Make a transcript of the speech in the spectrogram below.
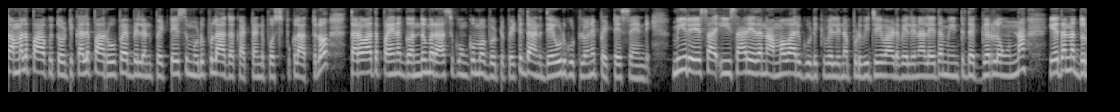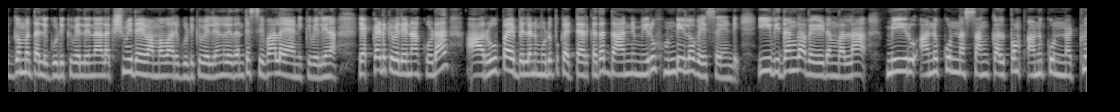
తమలపాకుతోటి కలిపి ఆ రూపాయి బిల్లను పెట్టేసి ముడుపులాగా కట్టండి పసుపు క్లాత్లో. తర్వాత పైన గంధుమ రాసి కుంకుమ బొట్టు పెట్టి దాన్ని దేవుడి గుట్లోనే పెట్టేసేయండి. మీరు ఏసా ఈసారి ఏదైనా అమ్మవారి గుడికి వెళ్ళి వెళ్ళినప్పుడు విజయవాడ వెళ్ళినా లేదా మీ ఇంటి దగ్గరలో ఉన్న ఏదన్నా దుర్గమ్మ తల్లి గుడికి వెళ్ళినా లక్ష్మీదేవి అమ్మవారి గుడికి వెళ్ళినా లేదంటే శివాలయానికి వెళ్ళినా ఎక్కడికి వెళ్ళినా కూడా ఆ రూపాయి బిల్లను ముడుపు కట్టారు కదా దాన్ని మీరు హుండీలో వేసేయండి. ఈ విధంగా వేయడం వల్ల మీరు అనుకున్న సంకల్పం అనుకున్నట్లు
